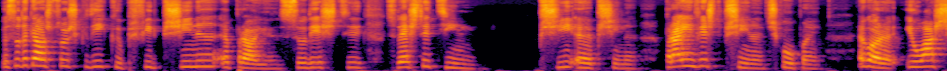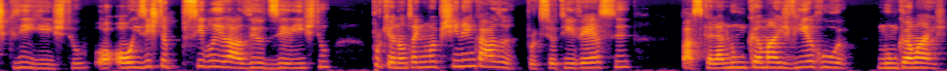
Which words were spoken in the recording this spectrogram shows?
eu sou daquelas pessoas que digo que prefiro piscina a praia. Sou deste, sou desta team. Uh, piscina. Praia em vez de piscina, desculpem. Agora, eu acho que digo isto, ou, ou, existe a possibilidade de eu dizer isto, porque eu não tenho uma piscina em casa. Porque se eu tivesse, pá, se calhar nunca mais via rua. Nunca mais.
